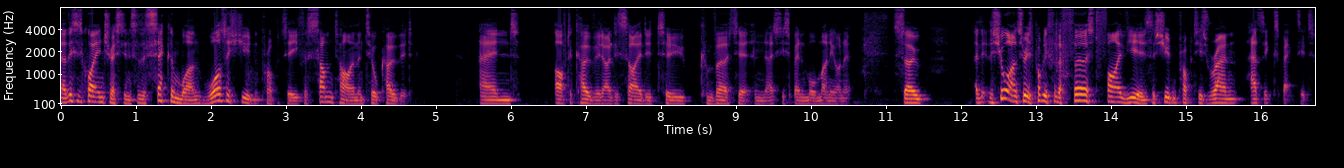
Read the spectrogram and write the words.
now this is quite interesting. So the second one was a student property for some time until COVID. And after COVID, I decided to convert it and actually spend more money on it. So uh, the short answer is probably for the first five years, the student properties ran as expected.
